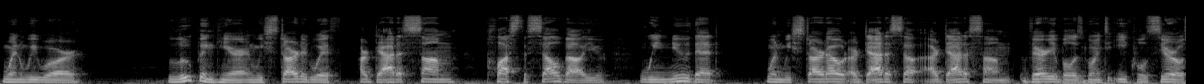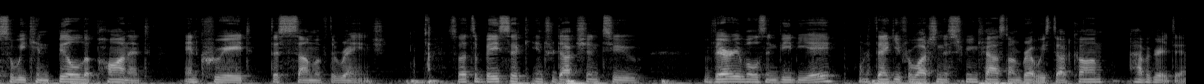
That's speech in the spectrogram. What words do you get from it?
when we were looping here and we started with our data sum plus the cell value, we knew that when we start out, our data, our data sum variable is going to equal zero, so we can build upon it and create the sum of the range. So that's a basic introduction to variables in VBA. I want to thank you for watching this screencast on brettweese.com. Have a great day.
